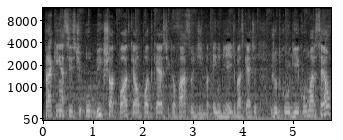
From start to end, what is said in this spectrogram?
Para quem assiste o Big Shot Pod, que é o podcast que eu faço de NBA, de basquete, junto com o Gui e com o Marcel,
